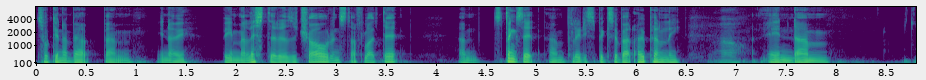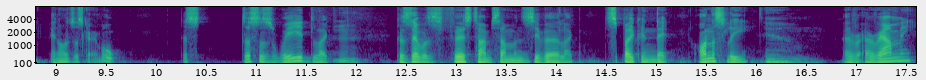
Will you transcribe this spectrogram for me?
talking about um, you know being molested as a child and stuff like that. Um, things that um, Peleti speaks about openly, Wow. and um, and I was just going, oh, this this is weird, like Mm. because that was the first time someone's ever like spoken that honestly Yeah. Mm. ar- around me,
